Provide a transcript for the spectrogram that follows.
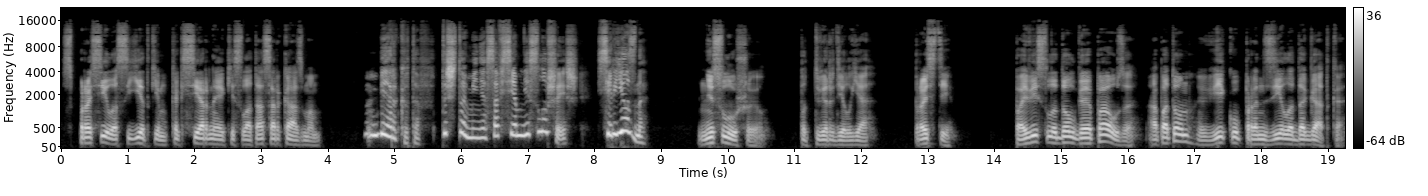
спросила с едким, как серная кислота, сарказмом. «Беркутов, ты что, меня совсем не слушаешь? Серьезно?» «Не слушаю», — подтвердил я. «Прости». Повисла долгая пауза, а потом Вику пронзила догадка.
